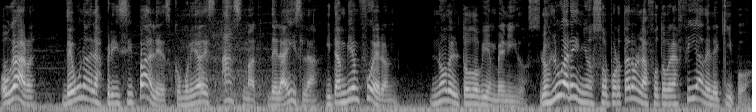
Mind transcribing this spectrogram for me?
hogar de una de las principales comunidades Asmat de la isla, y también fueron no del todo bienvenidos. Los lugareños soportaron la fotografía del equipo,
